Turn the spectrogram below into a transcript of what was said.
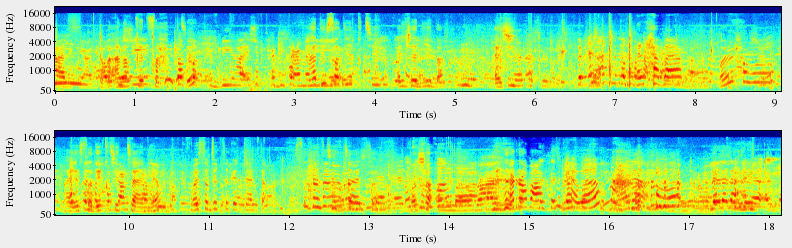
حالك يعني. طبعا أنا لقيت صاحبتي. بتحبيها إيش بتحبي تعملي هذه صديقتي الجديدة. إيش؟ مرحبا. مرحبا. هاي صديقتي الثانية. وهي صديقتك الثالثة؟ صديقتي الثالثة. ما شاء الله. الرابعة. مرحبا. لا لا لا هي اللي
